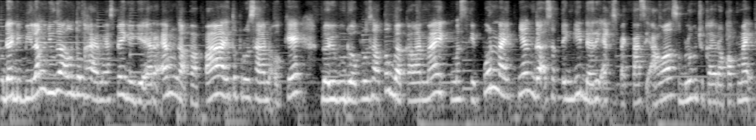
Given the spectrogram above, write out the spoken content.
Udah dibilang juga untuk HMSP, GGRM nggak apa-apa, itu perusahaan oke, okay, 2021 bakalan naik, meskipun naiknya nggak setinggi dari ekspektasi awal sebelum cukai rokok naik.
